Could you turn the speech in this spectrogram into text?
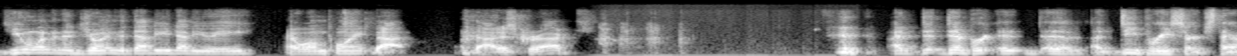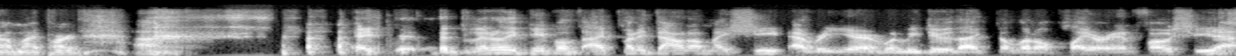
you wanted to join the WWE at one point? that that is correct I did, did uh, a deep research there on my part. Uh, it, it- it- literally people i put it down on my sheet every year when we do like the little player info sheets Yeah.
